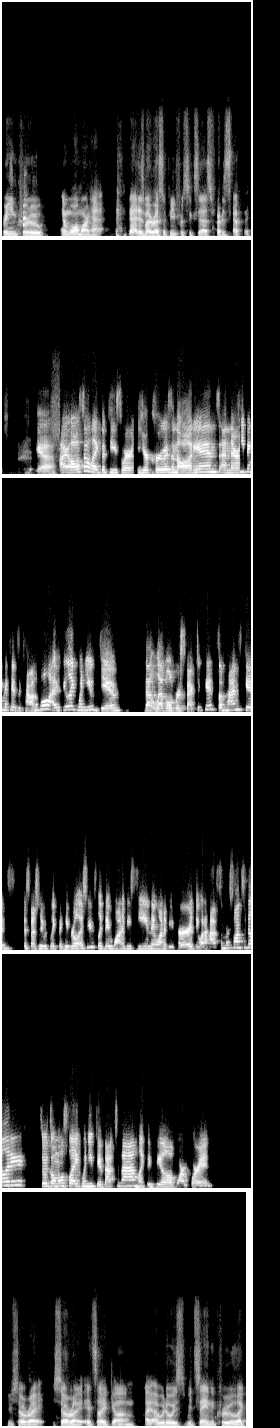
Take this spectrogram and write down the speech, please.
bringing crew, and Walmart hat. that is my recipe for success for assemblies. Yeah. I also like the piece where your crew is in the audience and they're keeping the kids accountable. I feel like when you give that level of respect to kids, sometimes kids, especially with like behavioral issues, like they want to be seen, they want to be heard, they want to have some responsibility. So it's almost like when you give that to them, like they feel more important. You're so right. You're so right. It's like um, I, I would always we'd say in the crew like,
